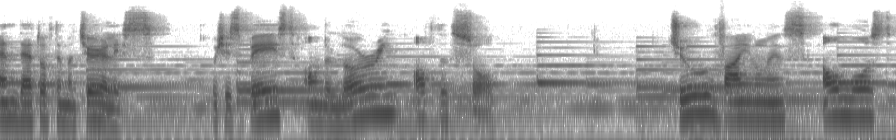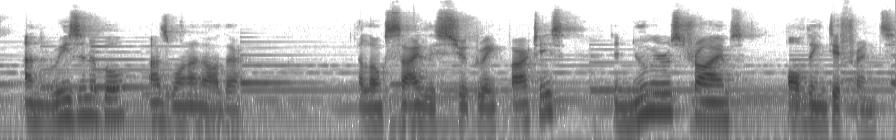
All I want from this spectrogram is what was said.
and that of the materialists, which is based on the lowering of the soul. Two violence almost unreasonable as one another. Alongside these two great parties, the numerous tribes of the indifferent,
